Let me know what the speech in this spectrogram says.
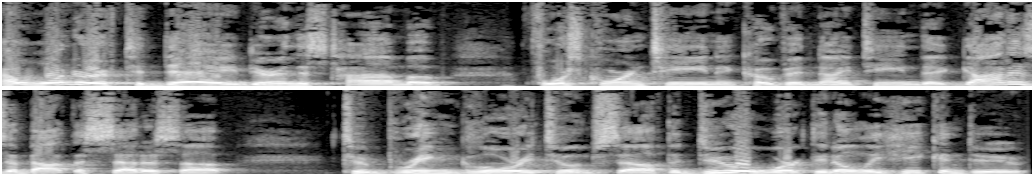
I wonder if today, during this time of forced quarantine and COVID 19 that God is about to set us up to bring glory to Himself, to do a work that only He can do.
